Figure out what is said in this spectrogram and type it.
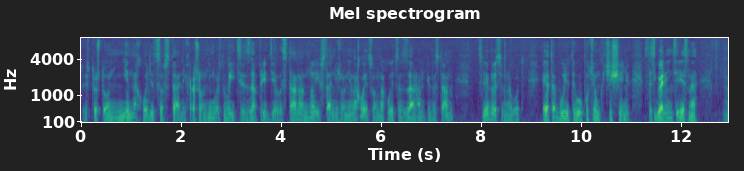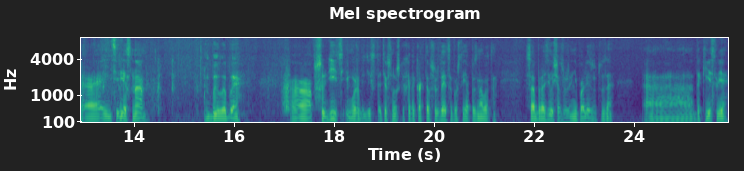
То есть то, что он не находится в стане. Хорошо, он не может выйти за пределы стана, но и в стане же он не находится, он находится за рамками стана. Следовательно, вот это будет его путем к очищению. Кстати говоря, интересно, э, интересно было бы э, обсудить, и может быть здесь, кстати, в сносках это как-то обсуждается, просто я поздновато сообразил, сейчас уже не полезу туда. А, так если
